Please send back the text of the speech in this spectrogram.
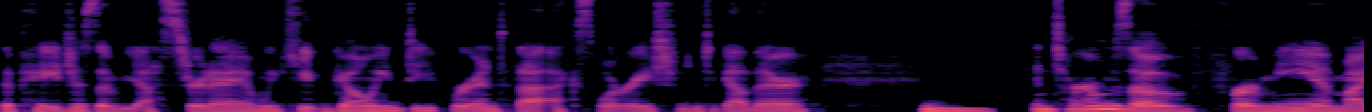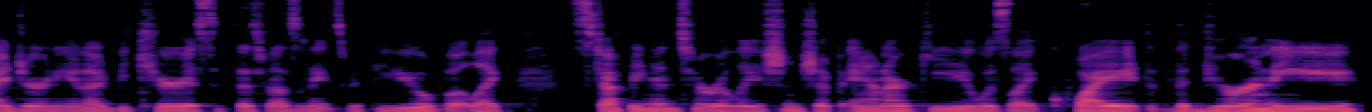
the pages of yesterday and we keep going deeper into that exploration together. Mm. in terms of for me and my journey and i'd be curious if this resonates with you but like stepping into relationship anarchy was like quite the journey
